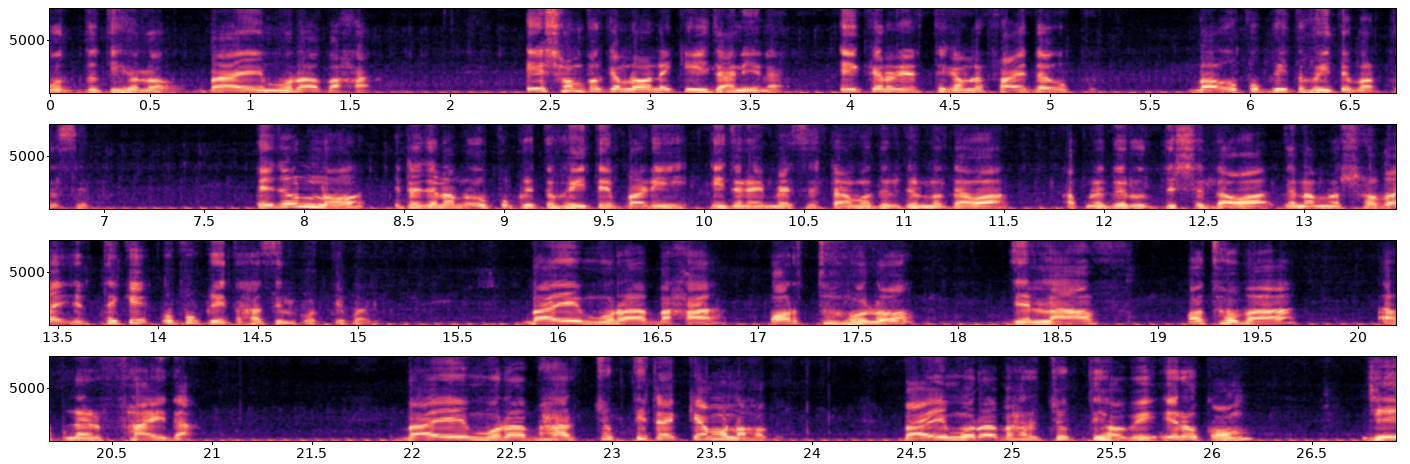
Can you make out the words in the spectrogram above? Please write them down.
পদ্ধতি হলো ব্যয় মোরাবাহা। এই সম্পর্কে আমরা অনেকেই জানি না। এই কারণে এর থেকে আমরা ফায়দা বা উপকৃত হইতে পারতেছি না। এই জন্য এটা যেন আমরা উপকৃত হইতে পারি এই জন্য এই মেসেজটা আমাদের জন্য দেওয়া, আপনাদের উদ্দেশ্যে দেওয়া, যেন আমরা সবাই এর থেকে উপকৃত হাসিল করতে পারি। বা এই মোরাবাহা, অর্থ হলো যে লাভ অথবা আপনার ফায়দা। বা এই মোরাবাহার চুক্তিটা কেমন হবে? বা এই মোরাবাহার চুক্তি হবে এরকম যে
